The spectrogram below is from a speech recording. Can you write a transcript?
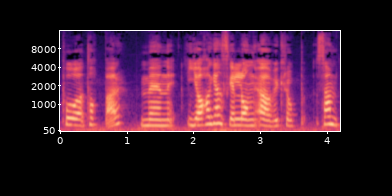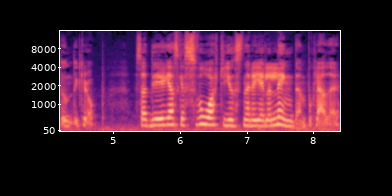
på toppar. Men jag har ganska lång överkropp samt underkropp. Så att det är ganska svårt just när det gäller längden på kläder.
